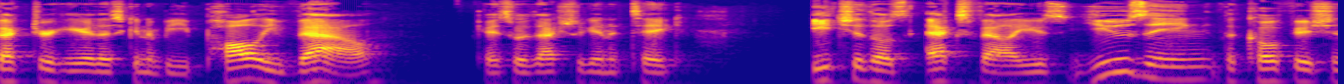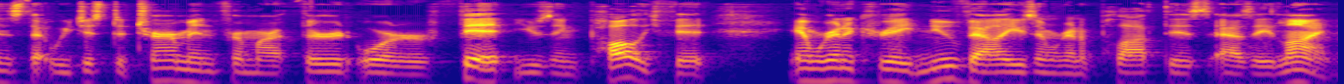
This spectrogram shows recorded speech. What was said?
vector here that's going to be polyval. Okay, so it's actually going to take each of those x values using the coefficients that we just determined from our third order fit using polyfit and we're going to create new values and we're going to plot this as a line.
